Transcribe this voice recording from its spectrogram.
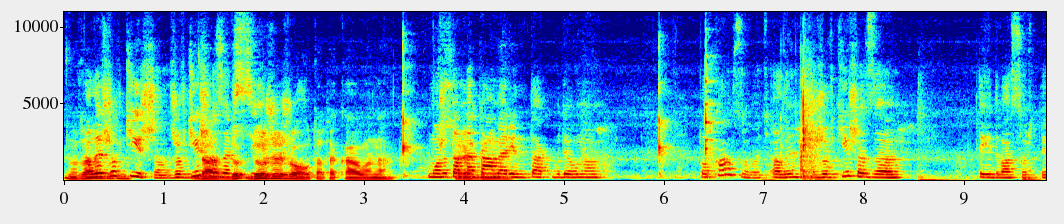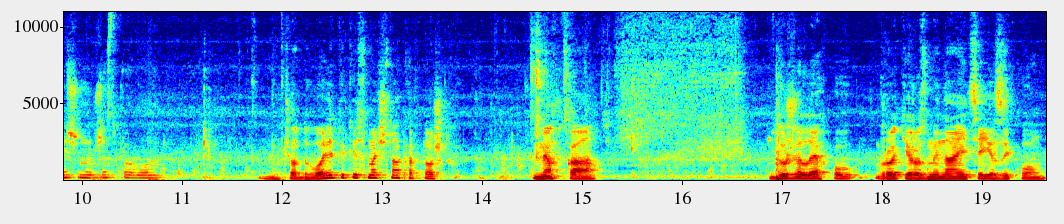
Ну, Але жовтіша, жовтіша Да, за всі. Дуже жовта така вона. Може там на камері не так буде воно показувати, але жовтіша за ті два сорти, що ми вже спробували. Ну Що, доволі таки смачна картошка. М'яка. Дуже легко в роті розминається язиком.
